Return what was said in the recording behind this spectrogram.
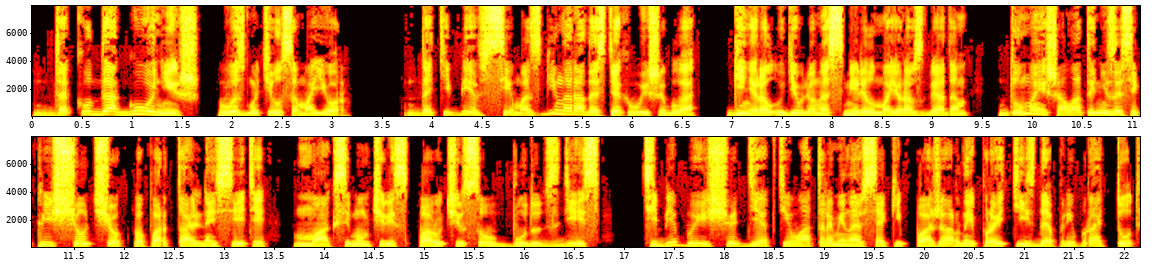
Да куда гонишь? Возмутился майор. Да тебе все мозги на радостях вышибло. Генерал удивленно смерил майора взглядом. Думаешь, алаты не засекли щелчок по портальной сети? Максимум через пару часов будут здесь. Тебе бы еще деактиваторами на всякий пожарный пройтись да прибрать тут.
